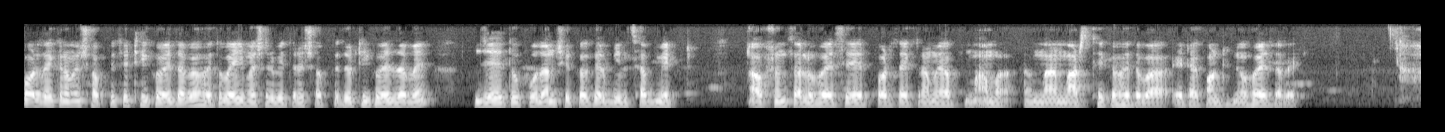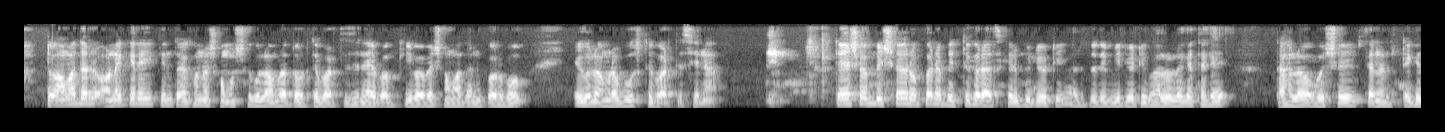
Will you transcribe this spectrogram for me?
পর্যায়ক্রমে সব কিছু ঠিক হয়ে যাবে হয়তো বা এই মাসের ভিতরে সব কিছু ঠিক হয়ে যাবে। যেহেতু প্রধান শিক্ষকের বিল সাবমিট অপশন চালু হয়েছে এর পর্যায়ক্রমে মার্চ থেকে হয়তো বা এটা কন্টিনিউ হয়ে যাবে। তো আমাদের অনেকেরই কিন্তু এখনও সমস্যাগুলো আমরা ধরতে পারতেছি না এবং কীভাবে সমাধান করব, এগুলো আমরা বুঝতে পারতেছি না। তো এসব বিষয়ের উপরে ভিত্তি করে আজকের ভিডিওটি, আর যদি ভিডিওটি ভালো লেগে থাকে, তাহলে অবশ্যই চ্যানেলটিকে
